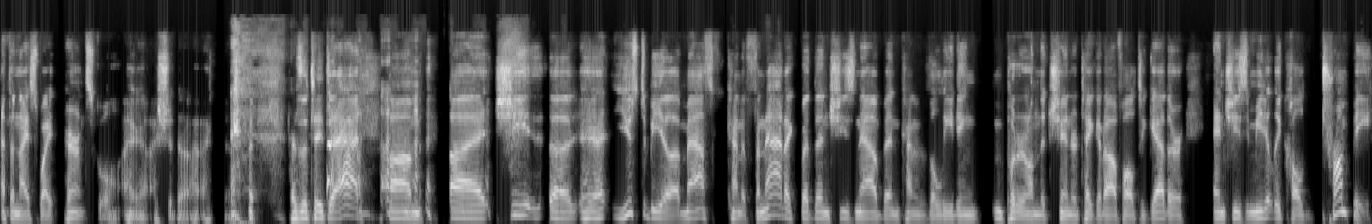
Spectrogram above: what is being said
at the nice white parent school, I, I should uh, hesitate to add. Um, uh, she uh, used to be a mask kind of fanatic, but then she's now been kind of the leading put it on the chin or take it off altogether. And she's immediately called Trumpy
